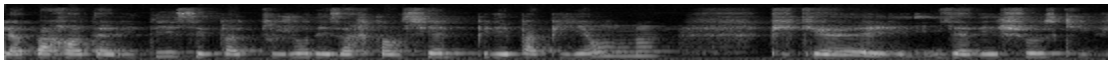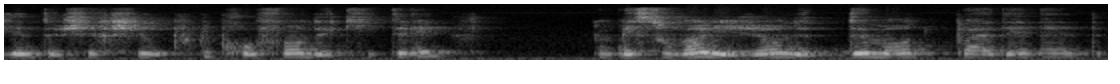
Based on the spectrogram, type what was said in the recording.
la parentalité, c'est pas toujours des arcs-en-ciel puis des papillons. Là. Puis qu'il y a des choses qui viennent te chercher au plus profond de quitter. Mais souvent, les gens ne demandent pas d'aide.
